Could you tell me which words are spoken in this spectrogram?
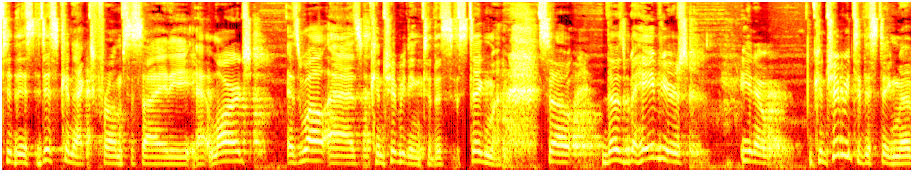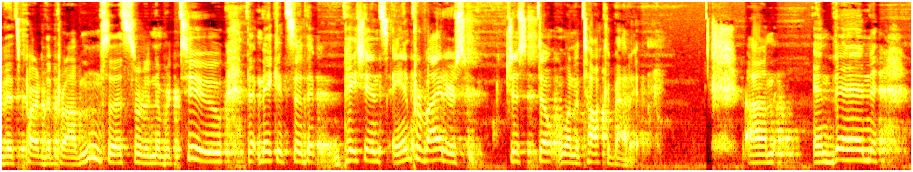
to this disconnect from society at large, as well as contributing to this stigma. So those behaviors, you know, contribute to the stigma that's part of the problem. So that's sort of number two, that make it so that patients and providers just don't want to talk about it. Um, and then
